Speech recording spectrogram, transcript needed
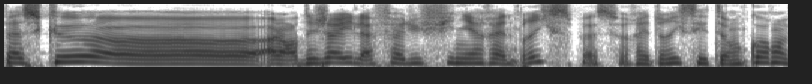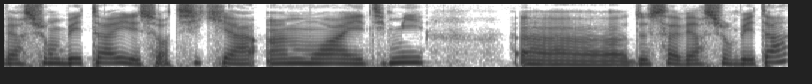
Parce que, alors déjà, il a fallu finir Redbrix, parce que Redbrix était encore en version bêta, il est sorti qu'il y a un mois et demi euh, de sa version bêta.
